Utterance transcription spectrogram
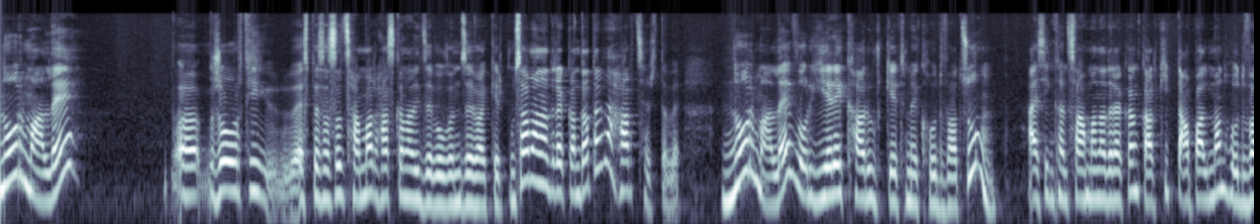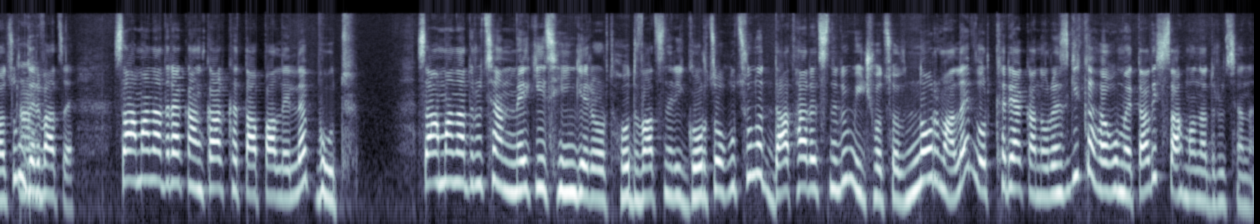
նորմալ է ժողովրդի, այսպես ասած, համար հասկանալի ձևով եմ ձևակերպում։ Սահմանադրական դատարանը հարցեր տվել։ Նորմալ է, որ 300.1 հոդվածում, այսինքն սահմանադրական կարգի տապալման հոդվածում գրված է. Սահմանադրական կարգը տապալելը բութ Սահմանադրության 1-ից 5-րդ հոդվածների գործողությունը դադարեցնելու միջոցով նորմալ է, որ քրեական օրենսգիրքը հղում է տալիս սահմանադրությանը։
